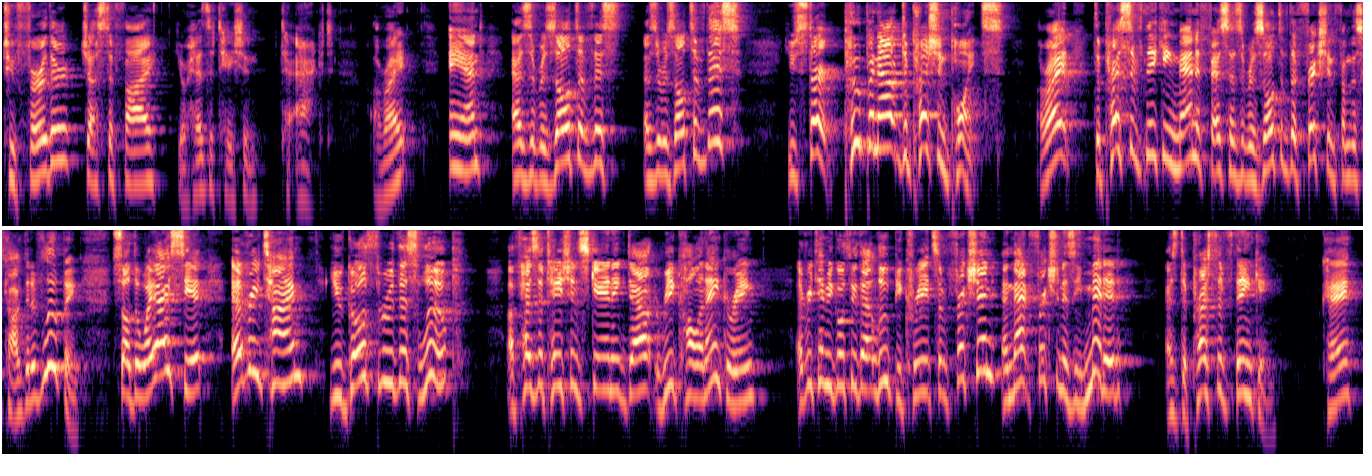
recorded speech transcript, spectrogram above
to further justify your hesitation to act. All right? And as a result of this, as a result of this, you start pooping out depression points. All right? Depressive thinking manifests as a result of the friction from this cognitive looping. So the way I see it, every time you go through this loop of hesitation, scanning, doubt, recall, and anchoring, every time you go through that loop, you create some friction, and that friction is emitted as depressive thinking. Okay?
